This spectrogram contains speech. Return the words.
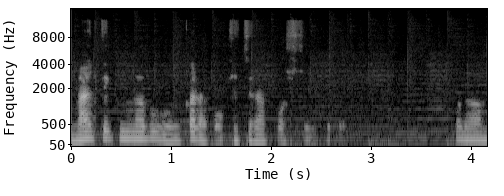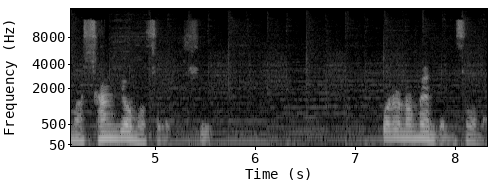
う、内的な部分からこう欠落をしていくと。これはまあ産業もそうですし、心の面でもそうなんで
